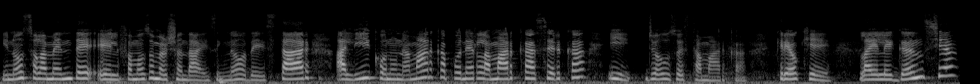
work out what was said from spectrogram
Y no solamente el famoso merchandising, ¿no? De estar allí con una marca, poner la marca cerca y yo uso esta marca. Creo que la elegancia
